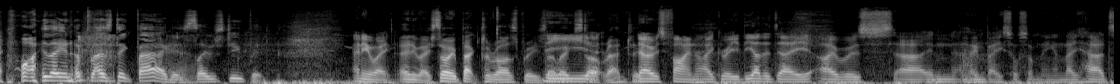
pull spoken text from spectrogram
Why are they in a plastic bag? It's so stupid. Anyway, Anyway, sorry, back to raspberries. I won't start ranting. No, it's fine. I agree. The other day I was uh, in Homebase or something, and they had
